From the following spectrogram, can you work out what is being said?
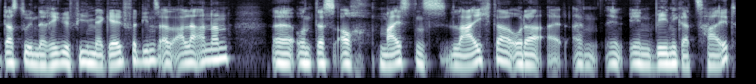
dass du in der Regel viel mehr Geld verdienst als alle anderen äh, und das auch meistens leichter oder äh, in, in weniger Zeit.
